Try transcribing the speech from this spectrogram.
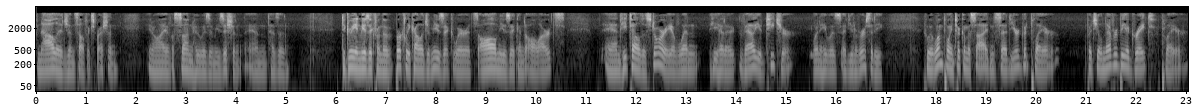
knowledge and self expression. You know, I have a son who is a musician and has a degree in music from the Berklee College of Music, where it's all music and all arts. And he tells a story of when he had a valued teacher when he was at university who at one point took him aside and said, You're a good player, but you'll never be a great player.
